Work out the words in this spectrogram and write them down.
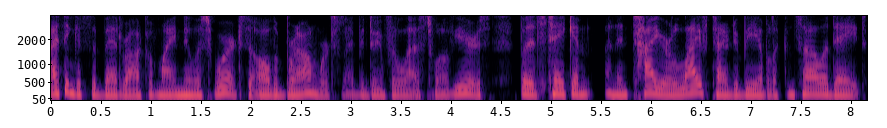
I think it's the bedrock of my newest works, all the brown works that I've been doing for the last 12 years. But it's taken an entire lifetime to be able to consolidate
